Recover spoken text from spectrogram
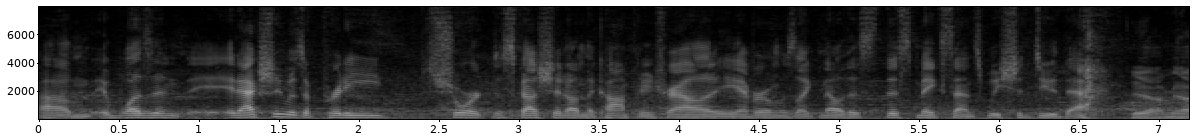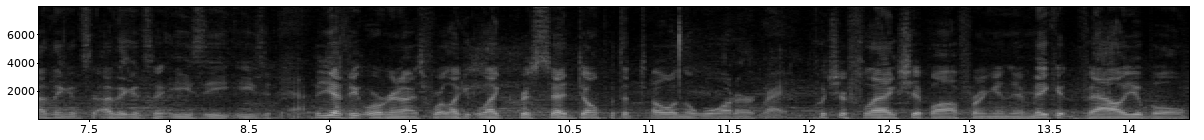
Um, it wasn't. It actually was a pretty short discussion on the comp neutrality. Everyone was like, "No, this this makes sense. We should do that." Yeah, I mean, I think it's I think it's an easy easy. Yeah. But you have to be organized for it. Like like Chris said, don't put the toe in the water. Right. Put your flagship offering in there. Make it valuable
